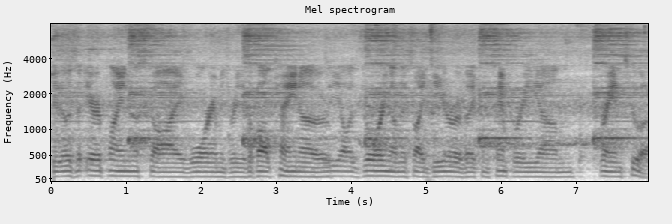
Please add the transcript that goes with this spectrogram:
There was an airplane in the sky, war imagery, there's a volcano. I was drawing on this idea of a contemporary um, grand tour.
